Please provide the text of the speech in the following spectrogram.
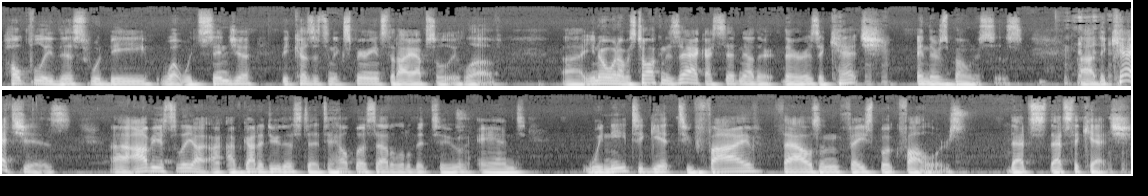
hopefully this would be what would send you because it's an experience that I absolutely love. Uh, you know, when I was talking to Zac, I said, now there there is a catch mm-hmm. and there's bonuses. Uh, the catch is uh, obviously I, have got to do this to, to help us out a little bit too, and we need to get to five thousand Facebook followers. That's that's the catch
